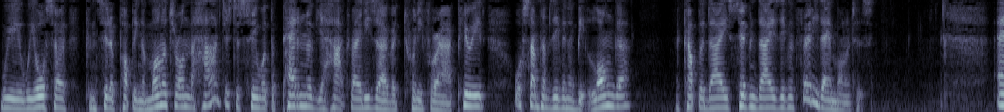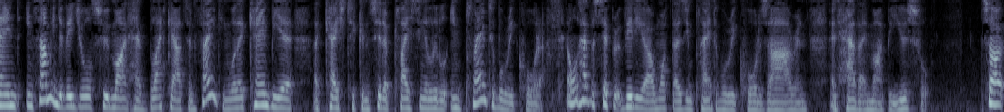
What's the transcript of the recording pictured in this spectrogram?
We, we also consider popping a monitor on the heart just to see what the pattern of your heart rate is over a 24 hour period, or sometimes even a bit longer, a couple of days, seven days, even 30 day monitors. And in some individuals who might have blackouts and fainting, well, there can be a, a, case to consider placing a little implantable recorder. And we'll have a separate video on what those implantable recorders are and, and how they might be useful. So,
